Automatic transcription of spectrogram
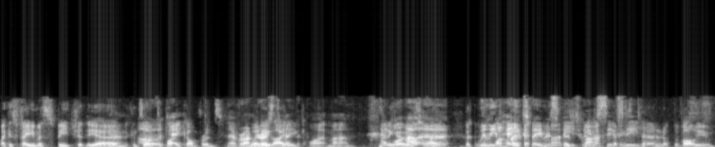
like his famous speech at the, um, Yeah. Conservative Oh, okay. Party conference, Never when he underestimate like the quiet man. and What goes about, uh, like William Hague's famous speech when he was back and he's 16? turning up the volume.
